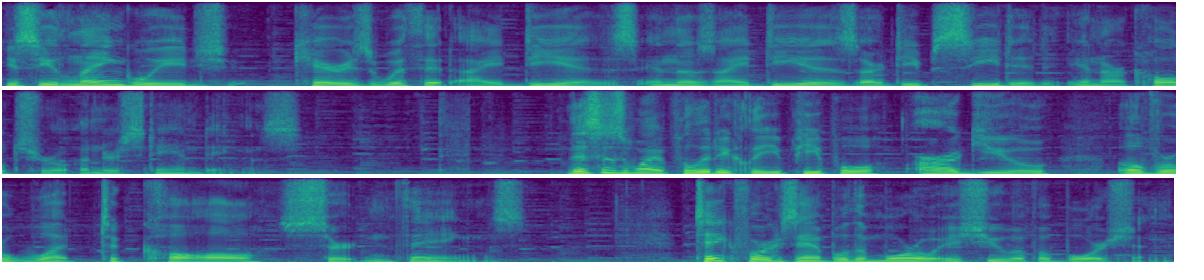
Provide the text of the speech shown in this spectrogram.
You see, language carries with it ideas, and those ideas are deep seated in our cultural understandings. This is why politically people argue over what to call certain things. Take, for example, the moral issue of abortion.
